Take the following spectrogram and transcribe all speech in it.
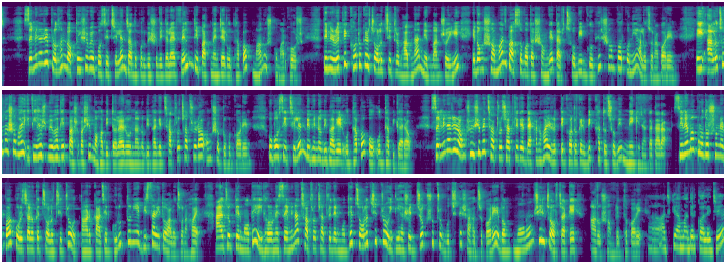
সেমিনারের প্রধান বক্তা হিসেবে উপস্থিত ছিলেন যাদবপুর বিশ্ববিদ্যালয়ের ফিল্ম ডিপার্টমেন্টের অধ্যাপক মানুষ কুমার ঘোষ। তিনি ঋত্বিক ঘটকের চলচ্চিত্র ভাবনা, নির্মাণ শৈলী এবং সমাজ বাস্তবতার সঙ্গে তার ছবির গভীর সম্পর্ক নিয়ে আলোচনা করেন। এই আলোচনা সভায় ইতিহাস বিভাগের পাশাপাশি মহাবিদ্যালয়ের অন্যান্য বিভাগের ছাত্রছাত্রীরাও অংশগ্রহণ করেন। উপস্থিত ছিলেন বিভিন্ন বিভাগের অধ্যাপক ও অধ্যাপিকারাও। সেমিনারের অংশ হিসেবে ছাত্রছাত্রীদের দেখানো হয় ঋত্বিক ঘটকের বিখ্যাত ছবি মেঘে ঢাকা তারা। সিনেমা প্রদর্শনের পর পরিচালকের চলচ্চিত্র ও তাঁর কাজের গুরুত্ব নিয়ে বিস্তারিত আলোচনা হয়। আয়োজকদের মতে এই ধরনের সেমিনার ছাত্রছাত্রীদের মধ্যে চলচ্চিত্র ইতিহাসের যোগসূত্র বুঝতে সাহায্য করে এবং মননশীল চর্চাকে আরও সমৃদ্ধ করে। আজকে আমাদের কলেজে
